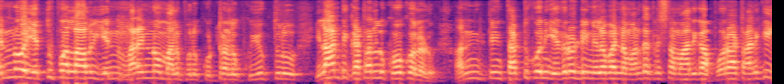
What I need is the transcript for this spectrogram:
ఎన్నో ఎత్తుపల్లాలు ఎన్ మరెన్నో మలుపులు కుట్రలు కుయుక్తులు ఇలాంటి ఘటనలు కోకొలలు. అన్నింటిని తట్టుకొని ఎదురొడ్డి నిలబడిన మందకృష్ణ మాదిగా పోరాటానికి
